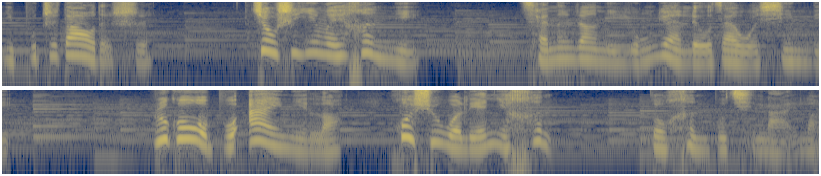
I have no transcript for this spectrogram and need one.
你不知道的是，就是因为恨你，才能让你永远留在我心里。如果我不爱你了，或许我连你恨。都恨不起来了，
